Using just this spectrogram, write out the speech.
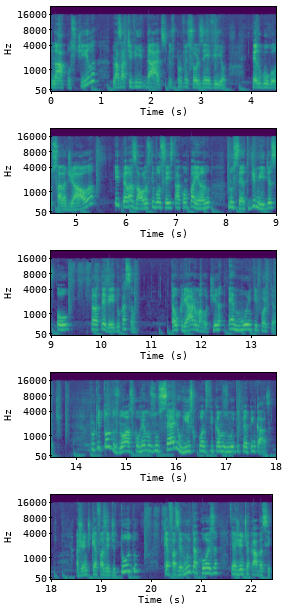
na apostila, nas atividades que os professores enviam pelo Google Sala de Aula e pelas aulas que você está acompanhando no centro de mídias ou pela TV Educação. Então, criar uma rotina é muito importante, porque todos nós corremos um sério risco quando ficamos muito tempo em casa. A gente quer fazer de tudo, quer fazer muita coisa e a gente acaba se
